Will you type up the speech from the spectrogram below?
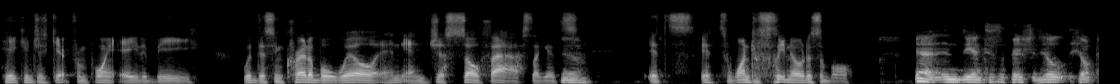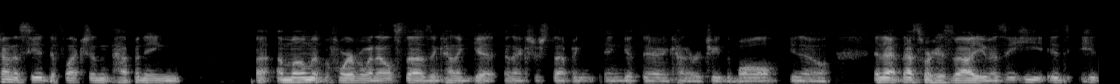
he can just get from point A to B with this incredible will and and just so fast. Like it's yeah. it's it's wonderfully noticeable. Yeah, in the anticipation, he'll he'll kind of see a deflection happening a, moment before everyone else does, and kind of get an extra step and, and get there and kind of retrieve the ball. You know, and that that's where his value is. He, it, he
